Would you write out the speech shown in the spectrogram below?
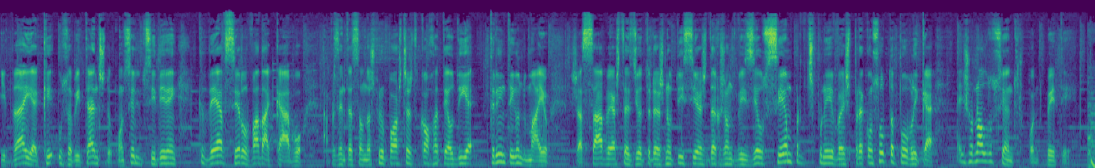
ideia que os habitantes do Conselho decidirem que deve ser levada a cabo. A apresentação das propostas decorre até o dia 31 de maio. Já sabe, estas e outras notícias da região de Viseu sempre disponíveis para consulta pública em jornaldocentro.pt.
